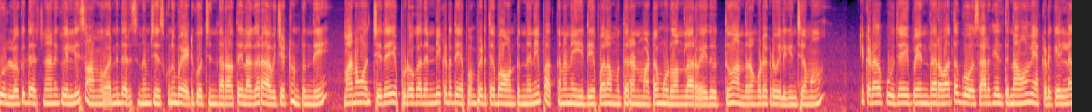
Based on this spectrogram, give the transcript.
గుడిలోకి దర్శనానికి వెళ్ళి స్వామివారిని దర్శనం చేసుకుని బయటకు వచ్చిన తర్వాత ఇలాగ రావి చెట్టు ఉంటుంది. మనం వచ్చేదే ఎప్పుడో కదండి. ఇక్కడ దీపం పెడితే బాగుంటుందని పక్కన నెయ్యి దీపాలు అమ్ముతారనమాట మూడు వందల అరవై ఐదు వత్తు అందరం కూడా ఇక్కడ వెలిగించాము. ఇక్కడ పూజ అయిపోయిన తర్వాత గోశాలకు వెళ్తున్నాము. ఎక్కడికి వెళ్ళినా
